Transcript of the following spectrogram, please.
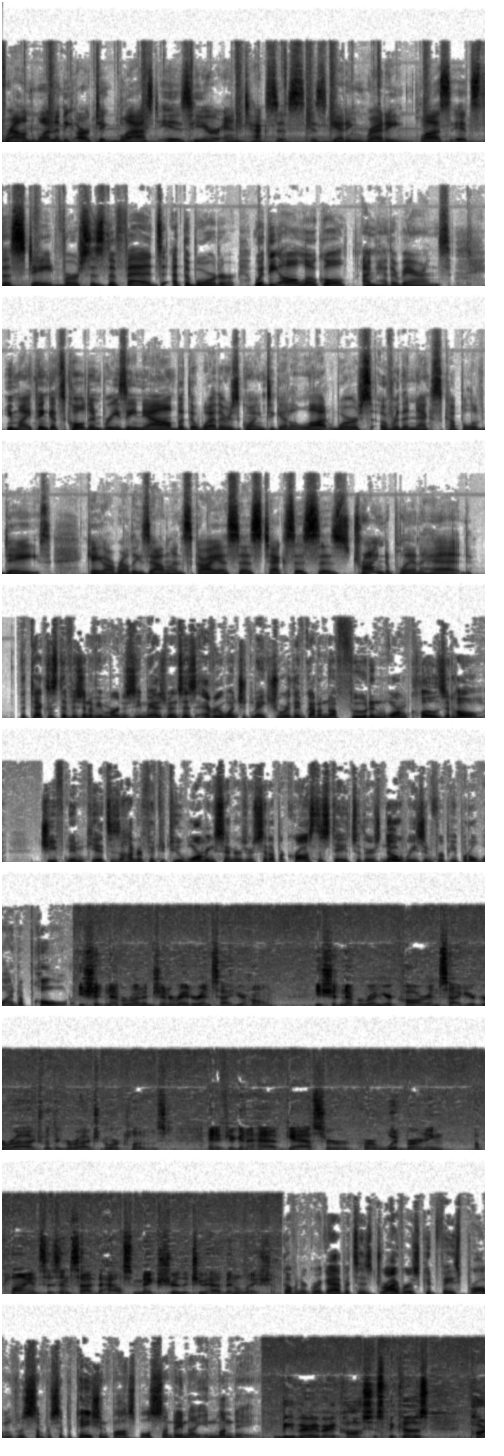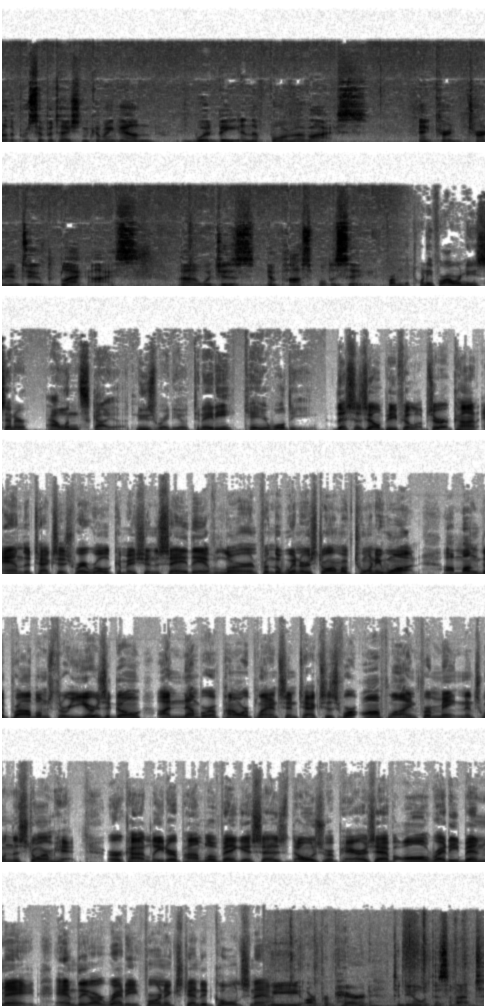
Round one of the Arctic Blast is here, and Texas is getting ready. Plus, it's the state versus the feds at the border. With the All Local, I'm Heather Behrens. You might think it's cold and breezy now, but the weather is going to get a lot worse over the next couple of days. KRLD's Alan Scaia says Texas is trying to plan ahead. The Texas Division of Emergency Management says everyone should make sure they've got enough food and warm clothes at home. Chief Nim Kidds says 152 warming centers are set up across the state, so there's no reason for people to wind up cold. You should never run a generator inside your home. You should never run your car inside your garage with the garage door closed. And if you're going to have gas or, or wood burning appliances inside the house, make sure that you have ventilation. Governor Greg Abbott says drivers could face problems with some precipitation possible Sunday night and Monday. Be very, very cautious because part of the precipitation coming down would be in the form of ice and turn into black ice. Uh, which is impossible to see. From the 24 hour news center, Alan Scaia, News Radio 1080 KRLD. This is LP Phillips. ERCOT and the Texas Railroad Commission say they have learned from the winter storm of 21. Among the problems three years ago, a number of power plants in Texas were offline for maintenance when the storm hit. ERCOT leader Pablo Vegas says those repairs have already been made and they are ready for an extended cold snap. We are prepared to deal with this event.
